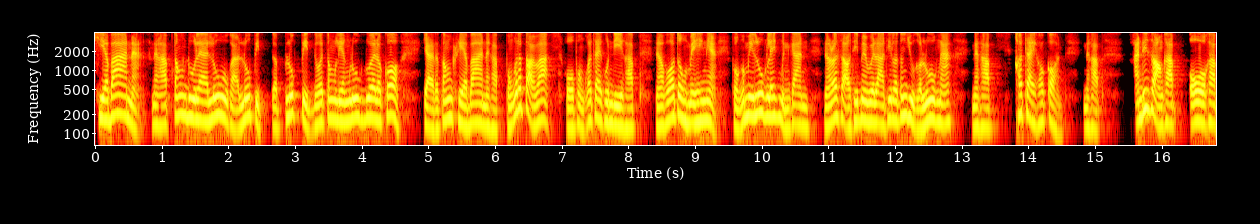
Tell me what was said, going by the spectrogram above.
เคลียร์บ้านน่ะนะครับต้องดูแลลูกอะลูกปิดแบบลูกปิดด้วยต้องเลี้ยงลูกด้วย แล้วก็อยากจะต้องเคลียร์บ้านนะครับ ผมก็จะตอบว่าโหผมเข้าใจคุณดีครับนะเพราะว่าตัวผมเองเนี่ยผมก็มีลูกเล็กเหมือนกันนะแล้วเสาร์อาทิตย์เป็นเวลาที่เราต้องอยู่กับลูกนะนะครับ เข้าใจเขาก่อนนะครับ อันที่สองครับ O ครับ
